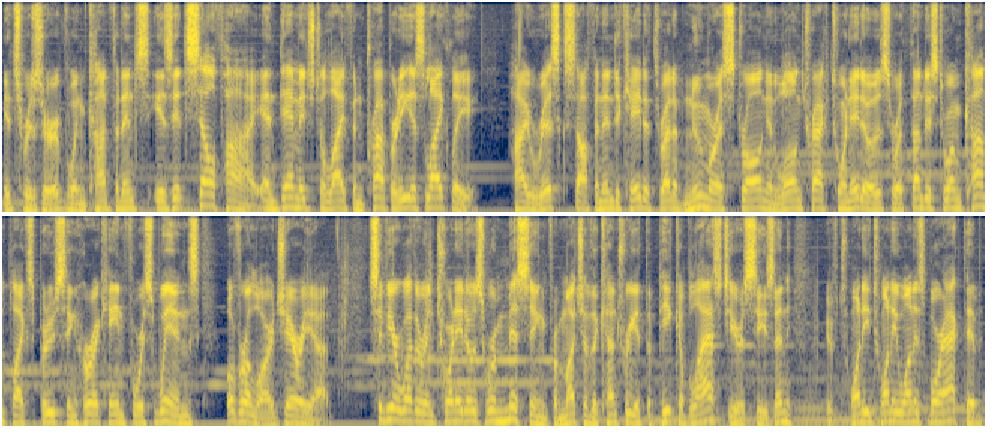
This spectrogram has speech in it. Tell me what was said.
It's reserved when confidence is itself high and damage to life and property is likely. High risks often indicate a threat of numerous strong and long track tornadoes or a thunderstorm complex producing hurricane force winds over a large area. Severe weather and tornadoes were missing from much of the country at the peak of last year's season. If 2021 is more active,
